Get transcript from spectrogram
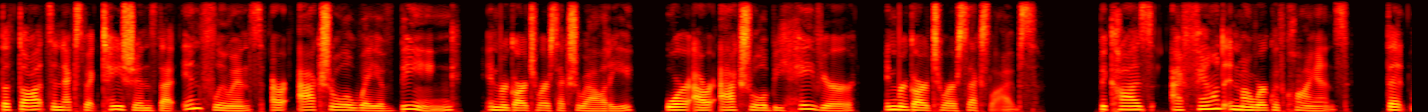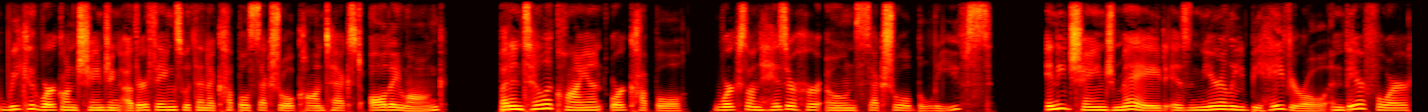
the thoughts and expectations that influence our actual way of being in regard to our sexuality or our actual behavior in regard to our sex lives. Because I found in my work with clients that we could work on changing other things within a couple's sexual context all day long, but until a client or couple works on his or her own sexual beliefs, any change made is merely behavioral and therefore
